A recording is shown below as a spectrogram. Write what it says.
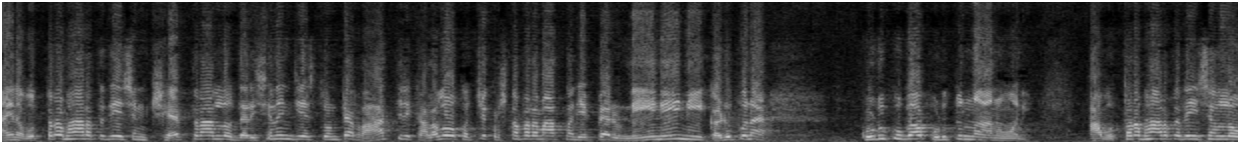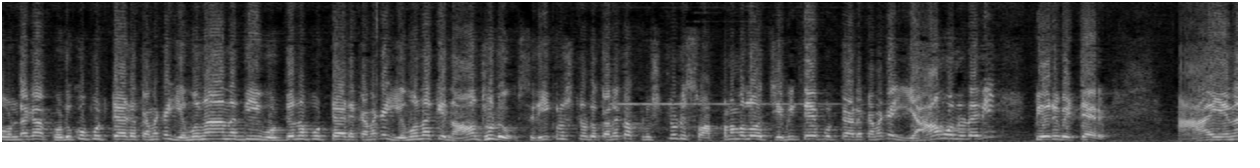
ఆయన ఉత్తర భారతదేశం క్షేత్రాల్లో దర్శనం చేస్తుంటే రాత్రి కలలోకి వచ్చి కృష్ణ పరమాత్మ చెప్పారు నేనే నీ కడుపున కొడుకుగా పుడుతున్నాను అని. ఆ ఉత్తర భారతదేశంలో ఉండగా కొడుకు పుట్టాడు కనుక యమునా నది ఒడ్డున పుట్టాడు కనుక యమునకి నాథుడు శ్రీకృష్ణుడు కనుక కృష్ణుడు స్వప్నములో చెబితే పుట్టాడు కనుక యామునుడని పేరు పెట్టారు. ఆయన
